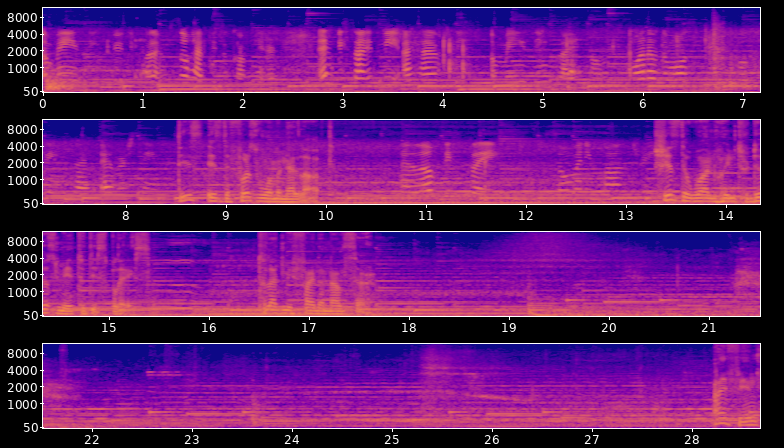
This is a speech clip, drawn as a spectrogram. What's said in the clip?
Amazing beautiful. I'm so happy to come here. And beside me, I have this amazing lighthouse. One of the most beautiful things I've ever seen. This is the first woman I loved. I love this place. So many palm trees. She's the one who introduced me to this place. To let me find an answer. I think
